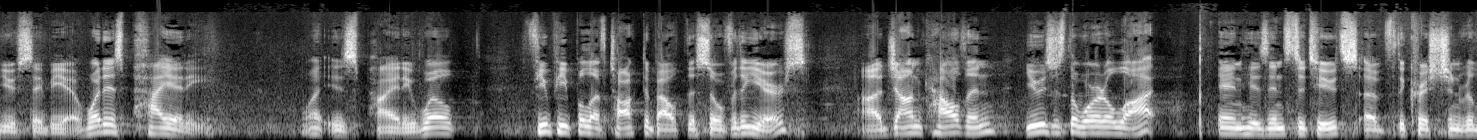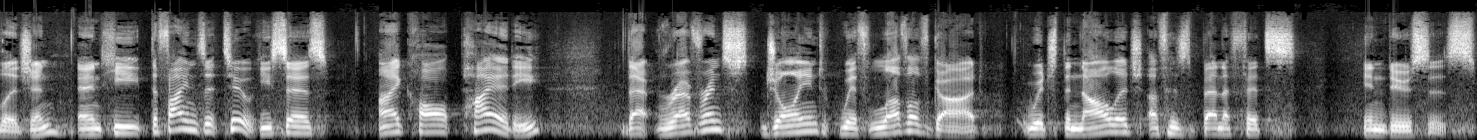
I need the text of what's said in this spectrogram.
eusebeia? What is piety? What is piety? Well, few people have talked about this over the years. Uh, John Calvin uses the word a lot. in his Institutes of the Christian Religion, and he defines it too. He says, I call piety that reverence joined with love of God, which the knowledge of his benefits induces.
